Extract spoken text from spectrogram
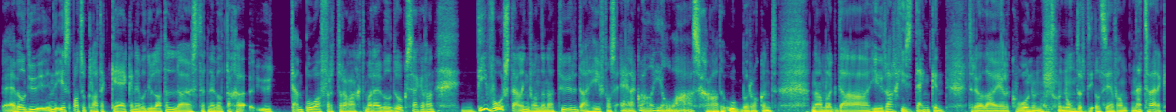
Hij wil u in de eerste plaats ook laten kijken, hij wil u laten luisteren, hij wil dat je je tempo wat. Maar hij wilde ook zeggen van... Die voorstelling van de natuur, dat heeft ons eigenlijk wel heel wat schade ook berokkend. Namelijk dat hiërarchisch denken. Terwijl dat eigenlijk gewoon een, onderdeel zijn van het netwerk.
